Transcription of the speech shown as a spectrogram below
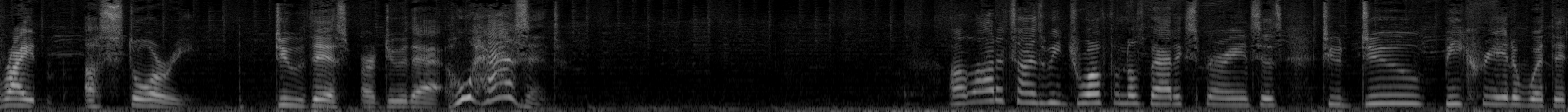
write a story, do this or do that? Who hasn't? a lot of times we draw from those bad experiences to do be creative with it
